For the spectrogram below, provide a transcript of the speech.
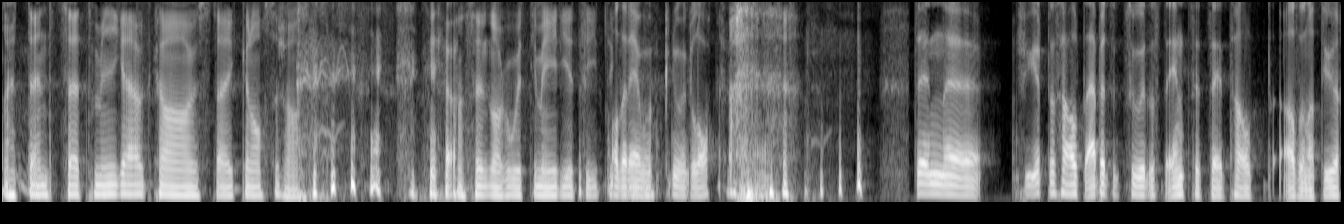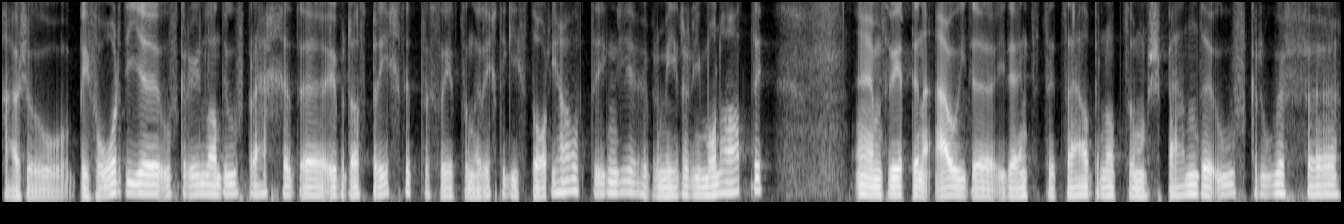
Hat die NZZ mehr Geld als die Eidgenossenschaft? ja. Das sind noch gute Medienzeiten. Oder auch genug locker. Dann äh, führt das halt eben dazu, dass die NZZ halt, also natürlich auch schon bevor die auf Grönland aufbrechen, äh, über das berichtet. Das wird so eine richtige Story halt irgendwie, über mehrere Monate. Ähm, es wird dann auch in der, in der NZZ selber noch zum Spenden aufgerufen.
